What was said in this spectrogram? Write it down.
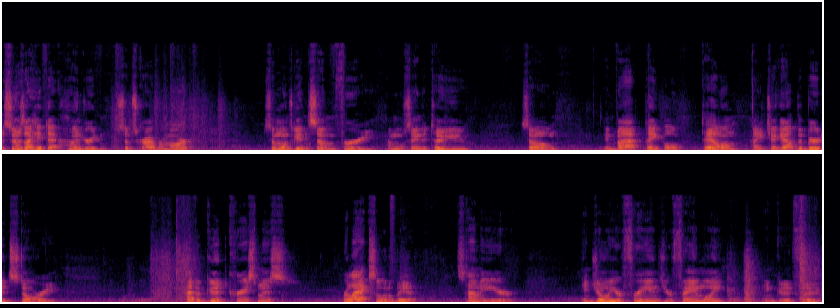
as soon as I hit that 100 subscriber mark, someone's getting something free. I'm to send it to you. So invite people, tell them, hey, check out the Bearded Storie. Have a good Christmas. Relax a little bit. It's time of year. Enjoy your friends, your family, and good food.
